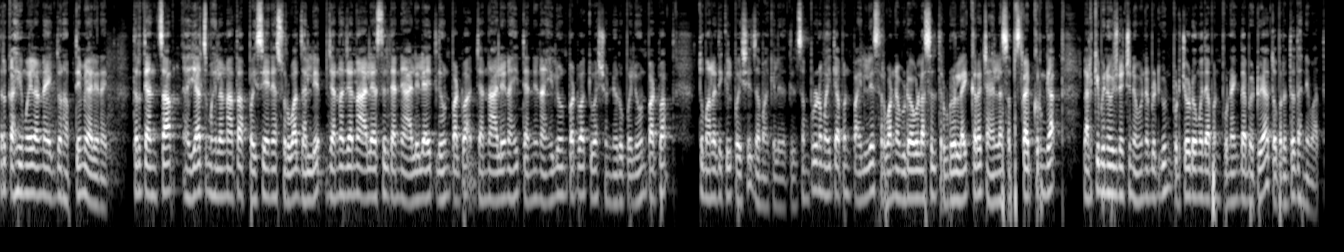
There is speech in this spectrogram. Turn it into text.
तर काही महिलांना एक दोन हप्ते मिळाले नाहीत. तर त्यांचा याच महिलांना आता पैसे येण्यास सुरुवात झाली आहे. ज्यांना ज्यांना आले असतील त्यांनी आलेले आहेत लिहून पाठवा. ज्यांना आले नाहीत त्यांनी नाही लिहून पाठवा किंवा शून्य रुपये लिहून पाठवा. तुम्हाला देखील पैसे जमा केले जातील. संपूर्ण माहिती आपण पाहिलेली आहे. सर्वांना व्हिडिओ आवडला असेल तर व्हिडिओ लाईक करा. चॅनलला सबस्क्राईब करून घ्या. लाडकी बहीण योजनेची नवीन अपडेट घेऊन पुढच्या व्हिडिओमध्ये आपण पुन्हा एकदा भेटूया. तोपर्यंत धन्यवाद.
